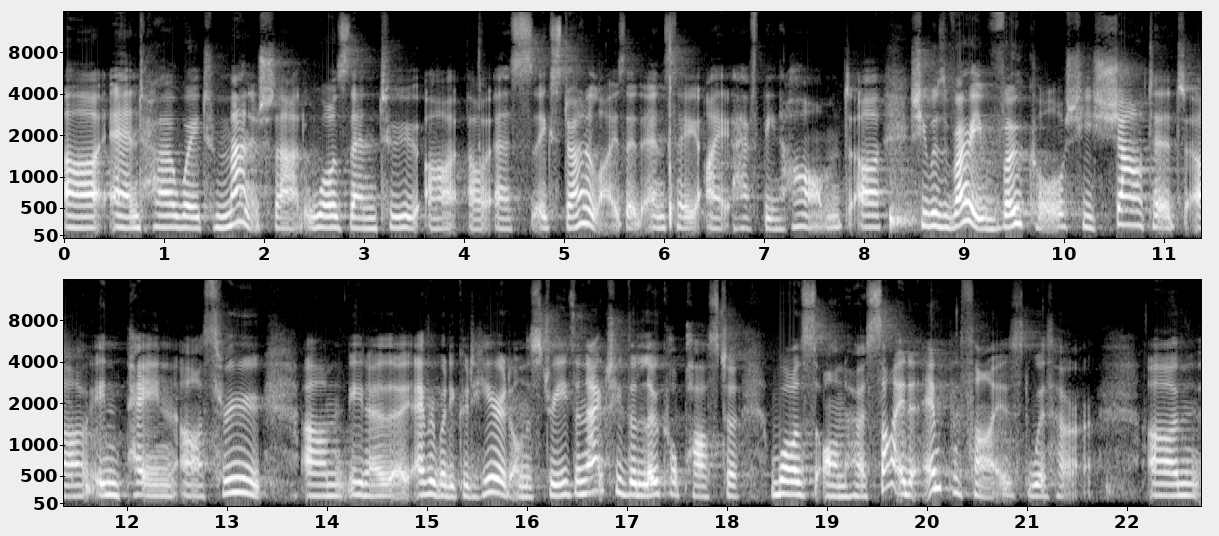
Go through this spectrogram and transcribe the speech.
Uh, and her way to manage that was then to uh, uh, externalize it and say, I have been harmed. Uh, she was very vocal. She shouted uh, in pain uh, through, um, you know, everybody could hear it on the streets. And actually, the local pastor was on her side, empathized with her. Um,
